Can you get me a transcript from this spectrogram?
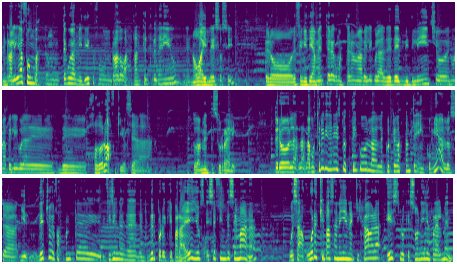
En realidad fue un, tengo que admitir que fue un rato bastante entretenido, eh, no bailé eso sí, pero definitivamente era como estar en una película de David Lynch o en una película de, de Jodorowsky, o sea, totalmente surrealista. Pero la, la, postura que tienen estos tipos la, encontré bastante encomiable, o sea, y de hecho es bastante difícil de, entender porque para ellos ese fin de semana o esas horas que pasan ahí en Akihabara es lo que son ellos realmente.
